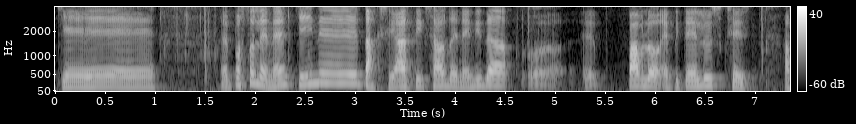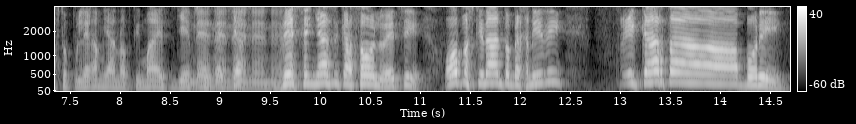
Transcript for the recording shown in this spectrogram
Και ε, πώς το λένε, και είναι εντάξει, RTX 4090. Ε, Παύλο, επιτέλους, ξέρεις, αυτό που λέγαμε για unoptimized games Ναι, και ναι, τέτοια. ναι, ναι, ναι. Δεν σε νοιάζει καθόλου, έτσι. Όπως και να είναι το παιχνίδι, η κάρτα μπορεί.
